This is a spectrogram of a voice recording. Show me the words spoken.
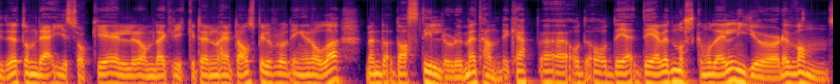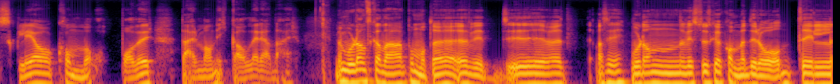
idrett, om det er ishockey eller om det er cricket eller noe helt annet, spiller for ingen rolle, men da, da stiller du med et handikap. Og, det, det ved den norske modellen gjør det vanskelig å komme oppover der man ikke allerede er. Men hvordan skal da på en måte hva si, hvordan, Hvis du skal komme med et råd til,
